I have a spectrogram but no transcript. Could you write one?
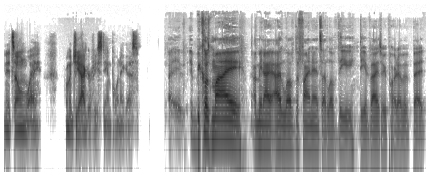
in its own way from a geography standpoint i guess. Because my i mean I, I love the finance i love the the advisory part of it but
